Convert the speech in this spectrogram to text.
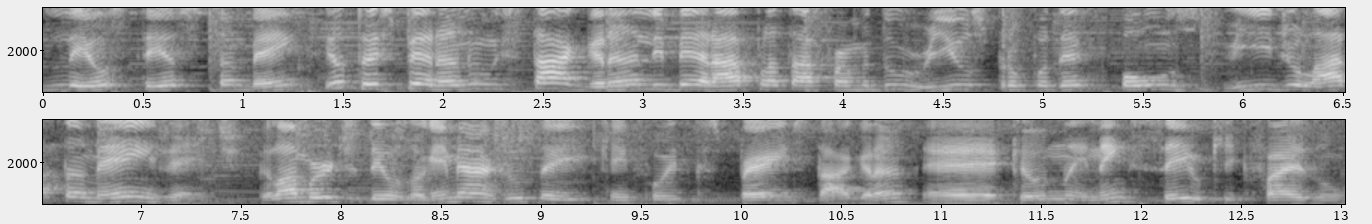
lê os textos também. Eu tô esperando o Instagram liberar a plataforma do Reels para eu poder pôr uns vídeos lá também, gente. Pelo amor de Deus, alguém me ajuda aí, quem for expert em Instagram, é que eu nem sei o que que faz um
